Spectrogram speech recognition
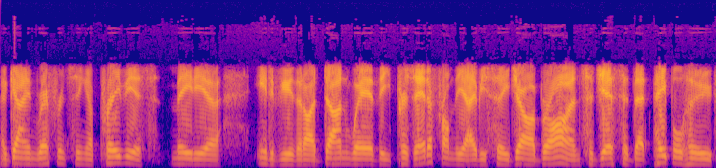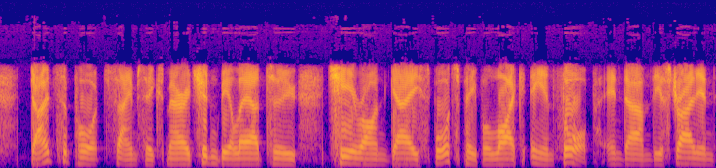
again referencing a previous media interview that I'd done where the presenter from the ABC, Joe O'Brien, suggested that people who don't support same sex marriage shouldn't be allowed to cheer on gay sports people like Ian Thorpe. And um, the Australian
